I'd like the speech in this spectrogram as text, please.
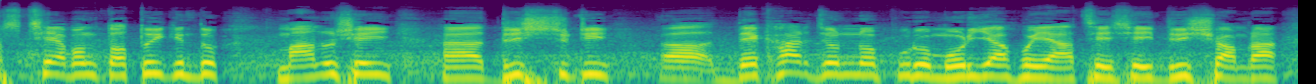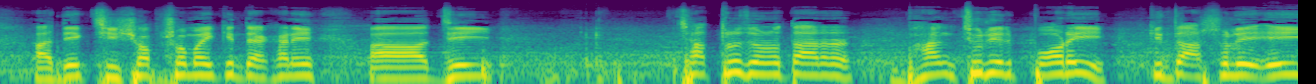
আসছে এবং ততই কিন্তু মানুষ এই দৃশ্যটি দেখার জন্য পুরো মরিয়া হয়ে আছে। সেই দৃশ্য আমরা দেখছি। সব সময় কিন্তু এখানে যেই ছাত্র জনতার ভাঙচুরের পরে কিন্তু আসলে এই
